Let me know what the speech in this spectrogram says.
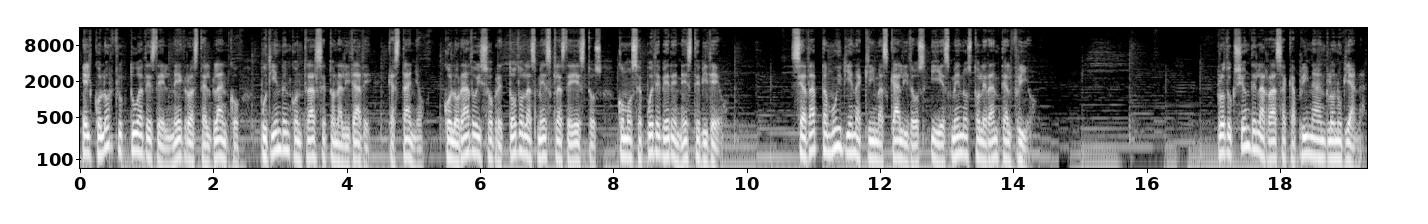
El color fluctúa desde el negro hasta el blanco, pudiendo encontrarse tonalidad de castaño, colorado y sobre todo las mezclas de estos, como se puede ver en este video. Se adapta muy bien a climas cálidos y es menos tolerante al frío. Producción de la raza caprina anglonubiana.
